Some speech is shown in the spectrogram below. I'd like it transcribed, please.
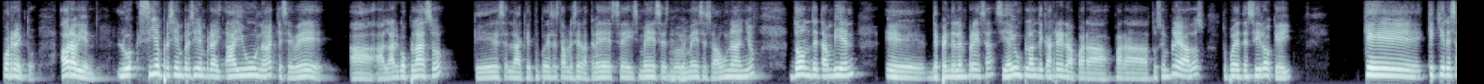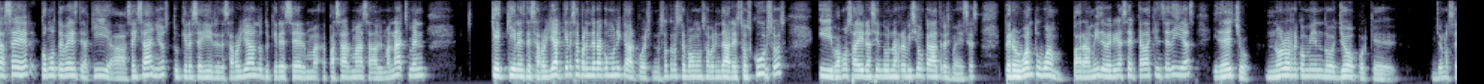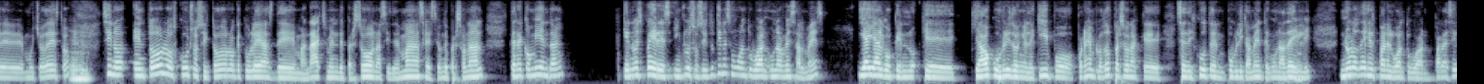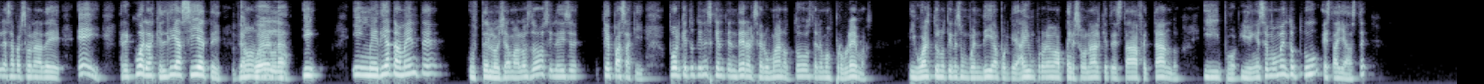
Correcto. Ahora bien, lu- siempre, siempre, siempre hay, hay una que se ve a, a largo plazo, que es la que tú puedes establecer a tres, seis meses, nueve meses, a un año, donde también eh, depende de la empresa. Si hay un plan de carrera para, para tus empleados, tú puedes decir, ok, ¿qué, qué quieres hacer? ¿Cómo te ves de aquí a seis años? ¿Tú quieres seguir desarrollando? ¿Tú quieres ser, pasar más al management? ¿Qué quieres desarrollar? ¿Quieres aprender a comunicar? Pues nosotros te vamos a brindar estos cursos y vamos a ir haciendo una revisión cada tres meses. Pero el one-to-one para mí debería ser cada 15 días y de hecho no lo recomiendo yo porque yo no sé mucho de esto, sino en todos los cursos y todo lo que tú leas de management de personas y demás, gestión de personal, te recomiendan que no esperes, incluso si tú tienes un one-to-one una vez al mes y hay algo que, no- que, que ha ocurrido en el equipo, por ejemplo, dos personas que se discuten públicamente en una daily, no lo dejes para el one-to-one, para decirle a esa persona de, hey, recuerda que el día 7, ¿Tú te no, no, no, no". acuerdas? Y inmediatamente usted los llama a los dos y le dice, ¿qué pasa aquí? Porque tú tienes que entender al ser humano, todos tenemos problemas. Igual tú no tienes un buen día porque hay un problema personal que te está afectando y, por, y en ese momento tú estallaste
